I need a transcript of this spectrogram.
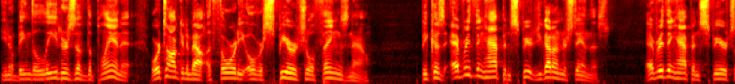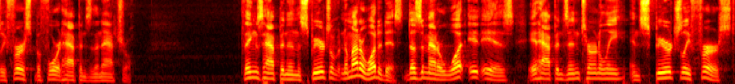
you know being the leaders of the planet we're talking about authority over spiritual things now because everything happens spiritually. You got to understand this. Everything happens spiritually first before it happens in the natural. Things happen in the spiritual, no matter what it is. Doesn't matter what it is, it happens internally and spiritually first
